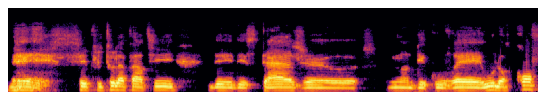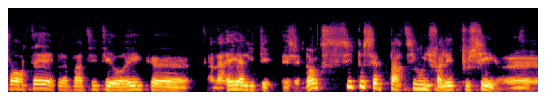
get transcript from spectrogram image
mais c'est plutôt la partie des, stages euh, où l'on découvrait, où l'on confortait la partie théorique euh, à la réalité. Et c'est donc c'est cette partie où il fallait toucher, euh,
